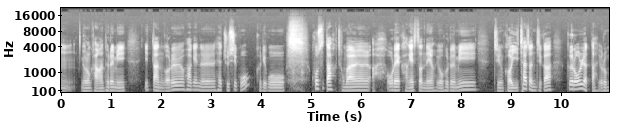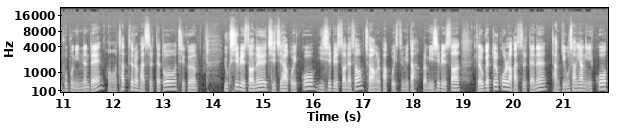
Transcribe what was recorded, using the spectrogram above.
음, 이런 강한 흐름이 있다는 거를 확인을 해 주시고 그리고 코스닥 정말 아, 올해 강했었네요. 요 흐름이 지금 거의 2차 전지가 끌어올렸다. 이런 부분이 있는데 어, 차트를 봤을 때도 지금 61선을 지지하고 있고 21선에서 저항을 받고 있습니다. 그럼 21선 결국에 뚫고 올라갔을 때는 단기 우상향이 있고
